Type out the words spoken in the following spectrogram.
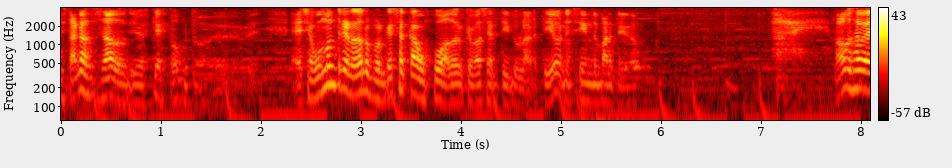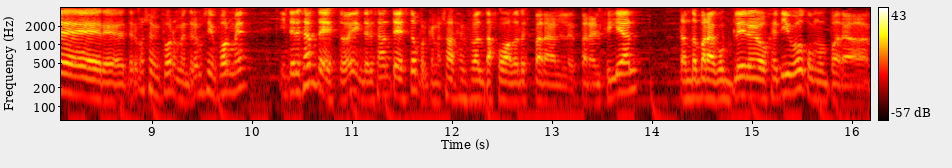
está cansado, tío, es que es tonto. Eh. El segundo entrenador, ¿por qué saca un jugador que va a ser titular, tío, en el siguiente partido? vamos a ver, eh, tenemos un informe, tenemos informe. Interesante esto, eh, interesante esto, porque nos hacen falta jugadores para el, para el filial. Tanto para cumplir el objetivo como para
